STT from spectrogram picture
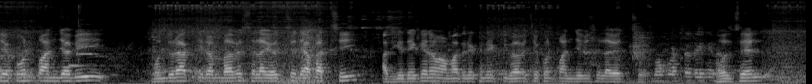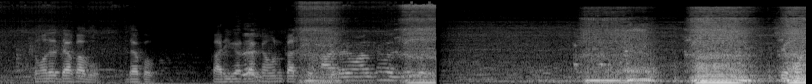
চেকন পাঞ্জাবি? বন্ধুরা কিরমভাবে সেলাই হচ্ছে দেখাচ্ছি। আজকে দেখে নাও আমাদের এখানে কীভাবে চেকন পাঞ্জাবি সেলাই হচ্ছে। হোলসেল তোমাদের দেখাবো। দেখো কারিগররা কেমন কাজ করছে। চেকন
